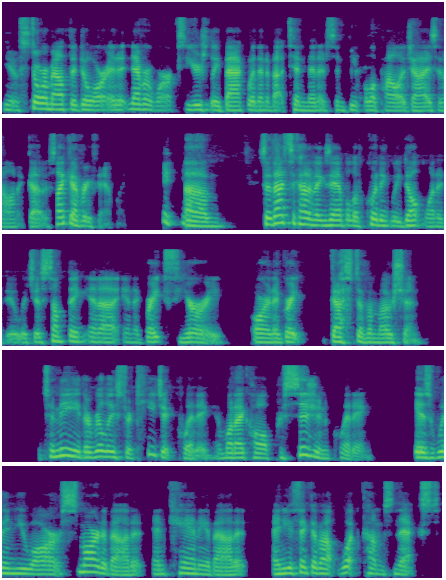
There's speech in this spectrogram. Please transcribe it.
you know storm out the door and it never works usually back within about 10 minutes and people apologize and on it goes like every family. Um, so that's the kind of example of quitting we don't want to do which is something in a in a great fury or in a great gust of emotion. To me the really strategic quitting and what i call precision quitting is when you are smart about it and canny about it and you think about what comes next.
